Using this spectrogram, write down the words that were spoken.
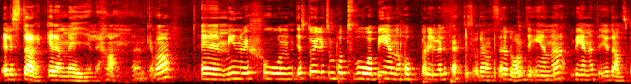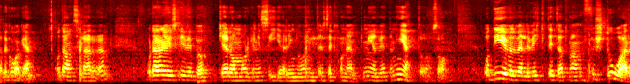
eller starkare än mig eller ja, vad det nu kan vara. Eh, min vision, jag står ju liksom på två ben och hoppar, det är väldigt praktiskt att dansare då. Det ena benet är ju danspedagogen och dansläraren. Och där har jag ju skrivit böcker om organisering och intersektionellt medvetenhet och så. Och det är väl väldigt viktigt att man förstår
